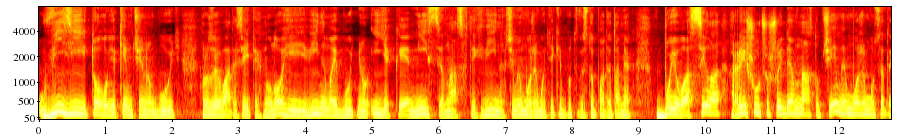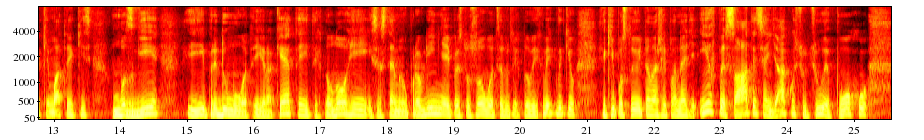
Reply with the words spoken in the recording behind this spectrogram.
у візії того, яким чином будуть розвиватися і технології, і війни майбутнього, і яке місце у нас в тих війнах, чи ми можемо тільки виступати там як бойова сила, рішучо, що йде в наступ, чи ми можемо все-таки мати якісь мозги. І придумувати і ракети, і технології, і системи управління, і пристосовуватися до тих нових викликів, які постають на нашій планеті, і вписатися якось у цю епоху е,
